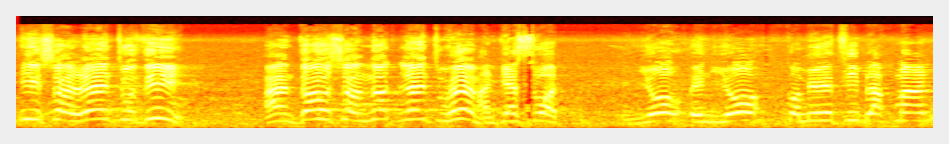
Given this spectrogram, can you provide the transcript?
He shall lend to thee, and thou shalt not lend to him. And guess what? In your in your community, black man,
